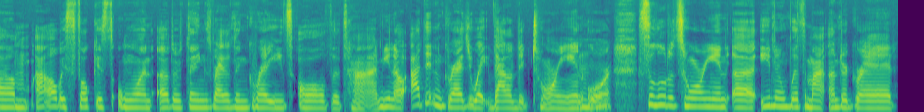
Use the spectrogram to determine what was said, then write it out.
um, I always focused on other things rather than grades all the time. You know, I didn't graduate valedictorian or salutatorian, uh, even with my undergrad.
